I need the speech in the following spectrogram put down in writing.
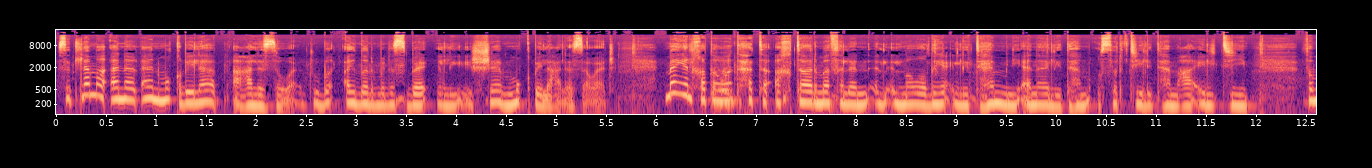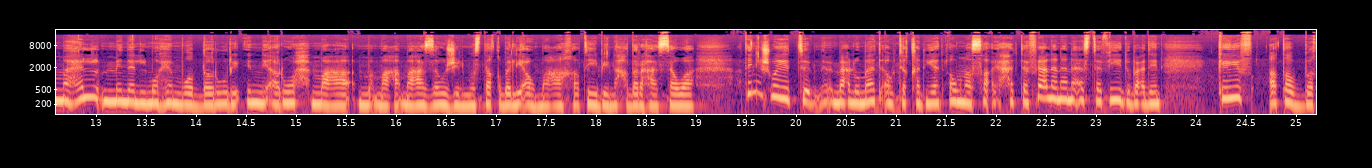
ست لما أنا الآن مقبلة على الزواج وأيضا بالنسبة للشاب مقبلة على الزواج. ما هي الخطوات حتى أختار مثلا المواضيع اللي تهمني أنا اللي تهم أسرتي اللي تهم عائلتي ثم هل من المهم والضروري إني أروح مع مع مع زوجي المستقبلي أو مع خطيبي نحضرها سوا أعطيني شوية معلومات أو تقنيات أو نصائح حتى فعلا أنا أستفيد وبعدين كيف أطبق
